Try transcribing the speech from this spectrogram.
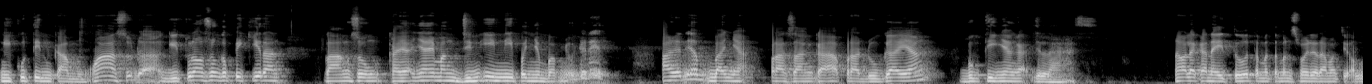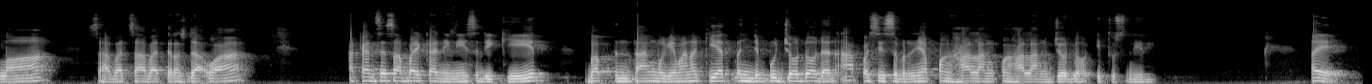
ngikutin kamu. Wah sudah. Gitu langsung kepikiran langsung kayaknya emang jin ini penyebabnya. Jadi akhirnya banyak prasangka, praduga yang buktinya nggak jelas. Nah oleh karena itu teman-teman semua dirahmati Allah, sahabat-sahabat teras dakwah, akan saya sampaikan ini sedikit bab tentang bagaimana kiat menjemput jodoh dan apa sih sebenarnya penghalang-penghalang jodoh itu sendiri. Baik,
